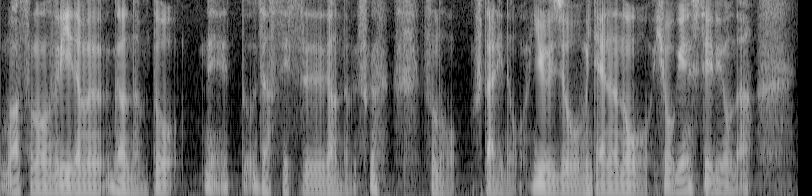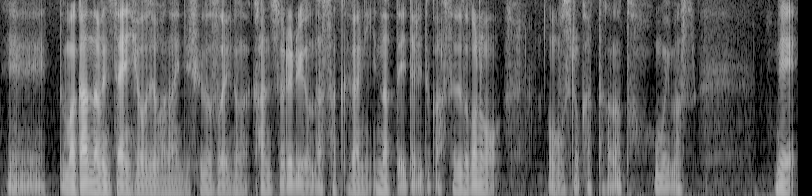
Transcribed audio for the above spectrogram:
まあそのフリーダムガンダムと、えっ、と、ジャスティスガンダムですか、その2人の友情みたいなのを表現しているような、えっ、と、まあガンダム自体に表情はないんですけど、そういうのが感じ取れるような作画になっていたりとかするところも面白かったかなと思います。で、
